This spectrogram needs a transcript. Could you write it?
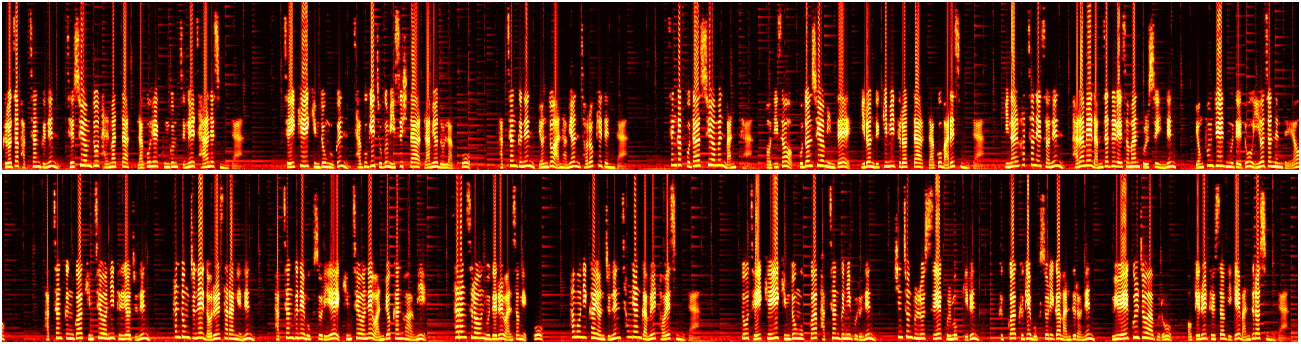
그러자 박창근은 제 수염도 닮았다 라고 해 궁금증을 자아냈습니다. JK 김동욱은 자국이 조금 있으시다 라며 놀랐고 박창근은 면도 안 하면 저렇게 된다. 생각보다 수염은 많다. 어디서 보던 수염인데 이런 느낌이 들었다 라고 말했습니다. 이날 화천에서는 바람의 남자들에서만 볼 수 있는 명품 듀엣 무대도 이어졌는데요. 박창근과 김채원이 들려주는 한동준의 너를 사랑해는 박창근의 목소리에 김채원의 완벽한 화음이 사랑스러운 무대를 완성했고 하모니카 연주는 청량감을 더했습니다. 또 JK 김동욱과 박창근이 부르는 신촌 블루스의 골목길은 극과 극의 목소리가 만들어낸 위외의 꿀조합으로 어깨를 들썩이게 만들었습니다.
